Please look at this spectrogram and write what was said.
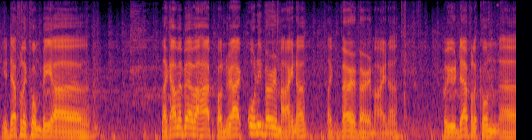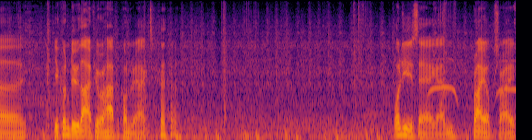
You definitely couldn't be, a... Like, I'm a bit of a hypochondriac. Only very minor. Like, very, very minor. But you definitely couldn't, uh... You couldn't do that if you were a hypochondriac. what did you say again? Fry-ups, right?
